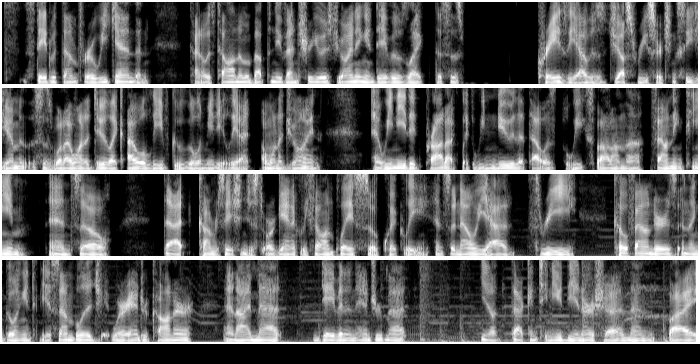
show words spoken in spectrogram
stayed with them for a weekend and kind of was telling him about the new venture he was joining. And David was like, This is crazy. I was just researching CGM and this is what I want to do. Like, I will leave Google immediately. I, I want to join. And we needed product. Like, we knew that that was a weak spot on the founding team. And so that conversation just organically fell in place so quickly. And so now we had three co founders and then going into the assemblage where Andrew Conner and I met, David and Andrew met, you know, that continued the inertia. And then by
